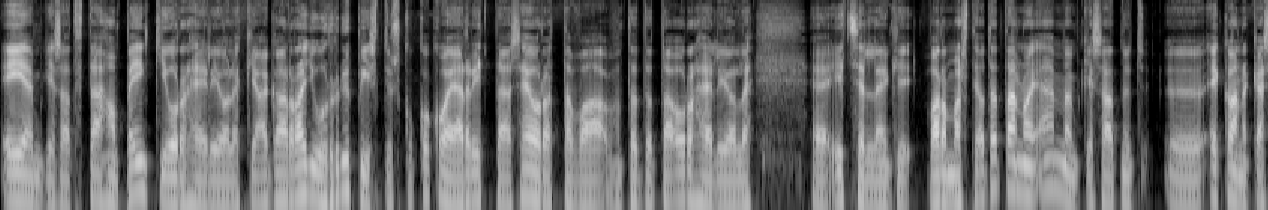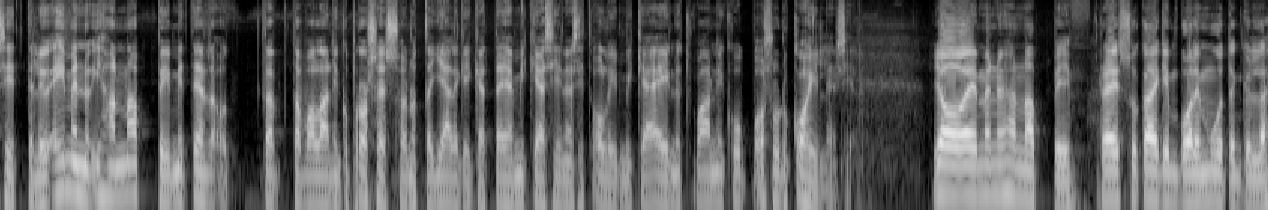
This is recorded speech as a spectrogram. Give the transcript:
EM-kisat. Tämähän on penkkiurheilijoillekin aika raju rypistys, kun koko ajan riittää seurattavaa mutta tota, urheilijoille e, itselleenkin varmasti. Otetaan noin MM-kisat nyt ö, ekana käsittelyyn. Ei mennyt ihan nappiin, miten tavallaan niin prosessoinutta jälkikäteen ja mikä siinä sitten oli, mikä ei nyt vaan niin osunut kohilleen siellä. Joo, ei mennyt ihan nappiin. Reissu kaikin puolin muuten kyllä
